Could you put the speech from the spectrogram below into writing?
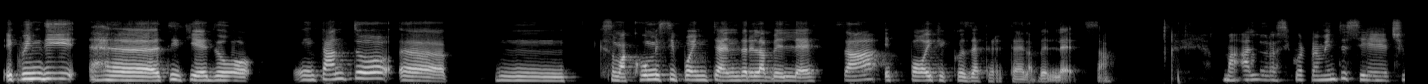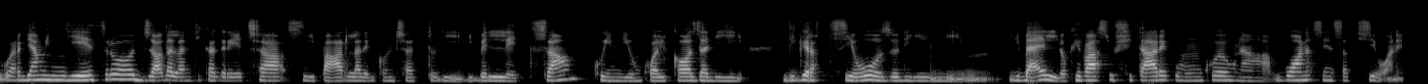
E quindi eh, ti chiedo intanto eh, mh, insomma come si può intendere la bellezza e poi che cos'è per te la bellezza? Ma allora, sicuramente se ci guardiamo indietro, già dall'antica Grecia si parla del concetto di, di bellezza, quindi un qualcosa di di grazioso, di, di, di, bello, che va a suscitare comunque una buona sensazione,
